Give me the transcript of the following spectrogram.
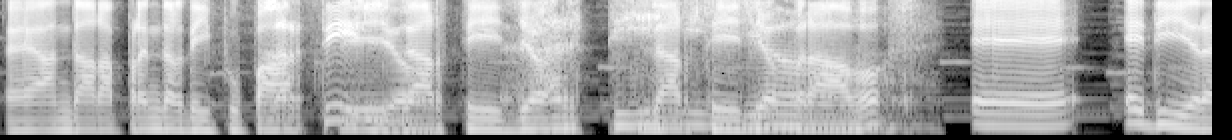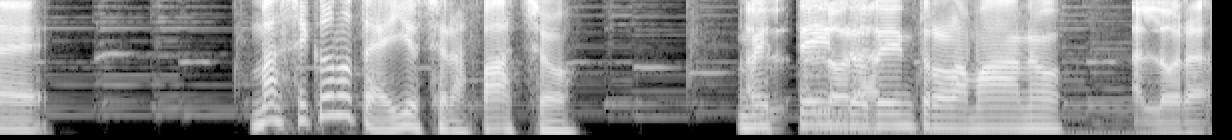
eh, andare a prendere dei pupazzi, L'artiglio. l'artiglio, L'artiglio. l'artiglio, bravo, e, e dire, ma secondo te io ce la faccio? Mettendo allora- dentro la mano. Allora,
